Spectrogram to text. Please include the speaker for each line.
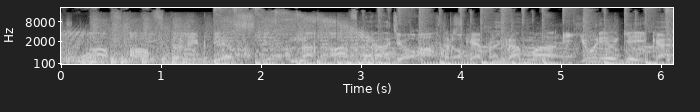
Speaker 1: Автоликбез на Авторадио. Авторская программа Юрия Гейка.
